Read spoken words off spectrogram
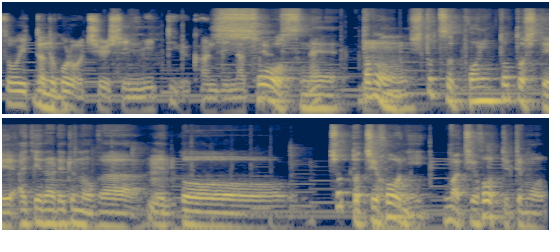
そういったところを中心にっていう感じになってるんそうでね。ですすね。多分一つポイントとして挙げられるのが、うんえっと、ちょっと地方に、まあ、地方って言っても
